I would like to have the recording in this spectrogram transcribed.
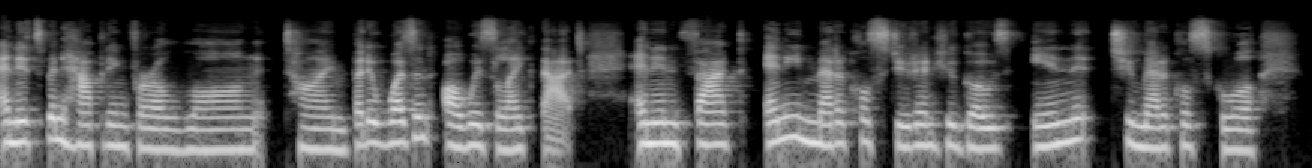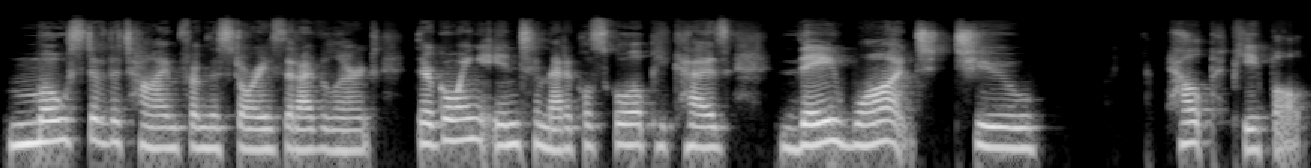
And it's been happening for a long time, but it wasn't always like that. And in fact, any medical student who goes into medical school most of the time from the stories that I've learned, they're going into medical school because they want to help people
